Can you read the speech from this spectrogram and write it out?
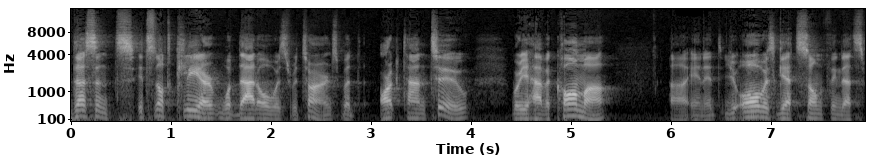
doesn't, it's not clear what that always returns, but arctan 2, where you have a comma uh, in it, you always get something that's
